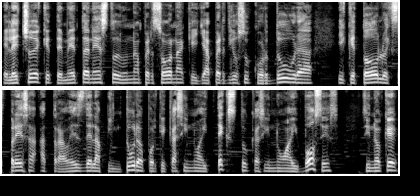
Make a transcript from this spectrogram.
El hecho de que te metan esto de una persona que ya perdió su cordura y que todo lo expresa a través de la pintura, porque casi no hay texto, casi no hay voces, sino que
